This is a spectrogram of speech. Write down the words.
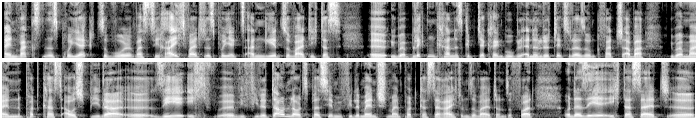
ein wachsendes Projekt, sowohl was die Reichweite des Projekts angeht, soweit ich das äh, überblicken kann. Es gibt ja kein Google Analytics oder so ein Quatsch, aber über meinen Podcast-Ausspieler äh, sehe ich, äh, wie viele Downloads passieren, wie viele Menschen mein Podcast erreicht und so weiter und so fort. Und da sehe ich, dass seit äh,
